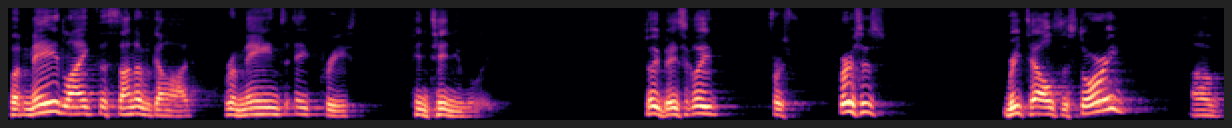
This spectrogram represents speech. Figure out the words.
but made like the Son of God, remains a priest continually. So he basically, first verses, retells the story of,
